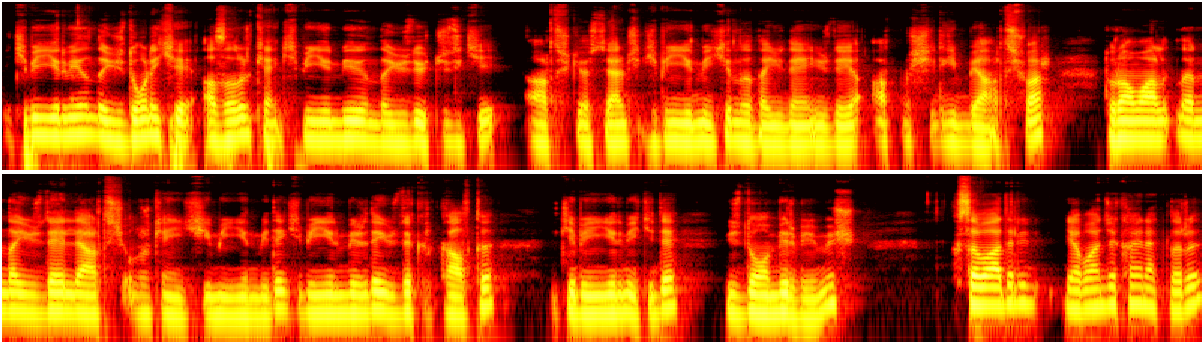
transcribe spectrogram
2020 yılında %12 azalırken 2021 yılında %302 artış göstermiş. 2022 yılında da yine %67 gibi bir artış var. Duran varlıklarında %50 artış olurken 2020'de, 2021'de %46, 2022'de %11 büyümüş. Kısa vadeli yabancı kaynakları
